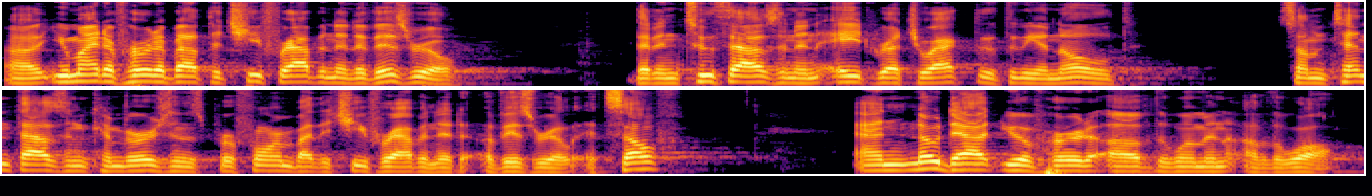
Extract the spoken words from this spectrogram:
Uh, you might have heard about the chief rabbinate of Israel that in 2008 retroactively annulled some 10,000 conversions performed by the chief rabbinate of Israel itself. And no doubt you have heard of the woman of the wall.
